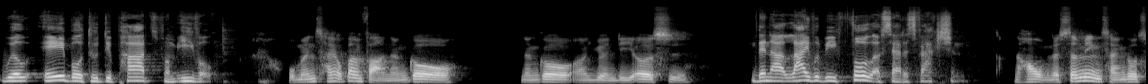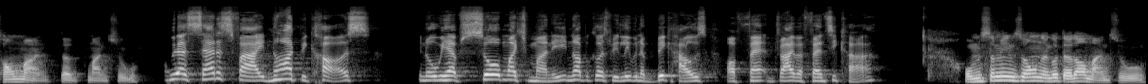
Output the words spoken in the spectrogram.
will able to depart from evil. 我们才有办法能够能够呃远离恶事， Then our life would be full of satisfaction. 然后我们的生命才能够充满的满足。 We are satisfied not because you know we have so much money, not because we live in a big house or fa- drive a fancy car, 我们生命中能够得到满足，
